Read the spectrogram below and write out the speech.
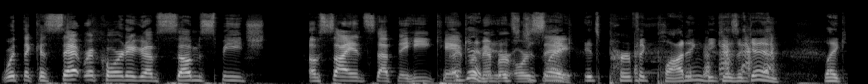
with the cassette recording of some speech." Of science stuff that he can't again, remember it's or just say. like it's perfect plotting because again, like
